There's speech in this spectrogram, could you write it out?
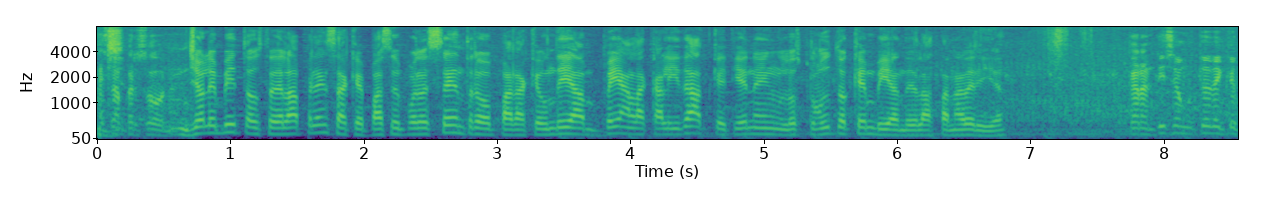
esa persona? Yo le invito a ustedes, la prensa, que pasen por el centro para que un día vean la calidad que tienen los productos que envían de las panaderías. ¿Garantizan ustedes que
